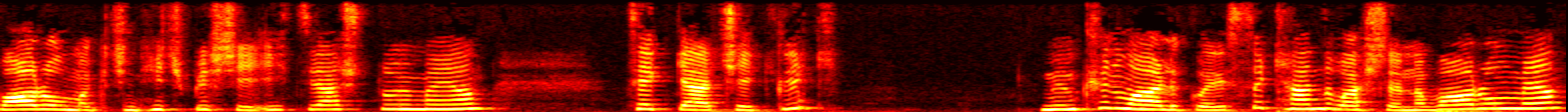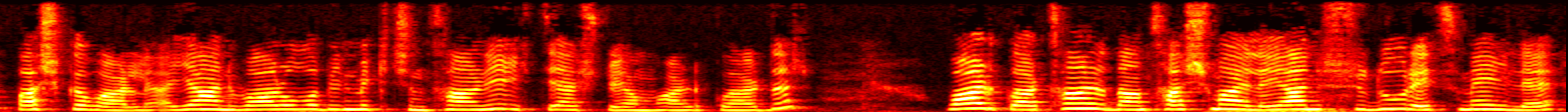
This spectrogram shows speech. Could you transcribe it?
var olmak için hiçbir şeye ihtiyaç duymayan tek gerçeklik. Mümkün varlıklar ise kendi başlarına var olmayan başka varlığa yani var olabilmek için Tanrı'ya ihtiyaç duyan varlıklardır. Varlıklar Tanrı'dan taşmayla yani südur etmeyle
